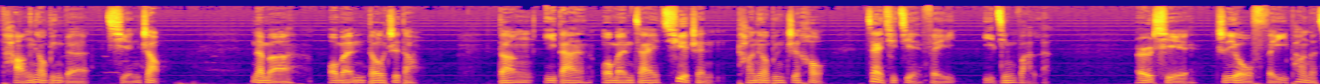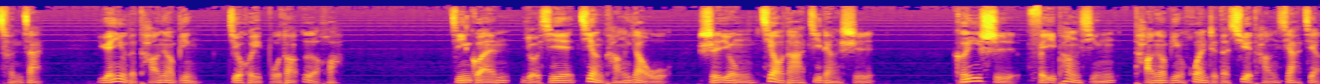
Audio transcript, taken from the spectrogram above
糖尿病的前兆。那么，我们都知道，等一旦我们在确诊糖尿病之后，再去减肥已经晚了。而且，只有肥胖的存在，原有的糖尿病就会不断恶化。尽管有些降糖药物使用较大剂量时，可以使肥胖型糖尿病患者的血糖下降，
